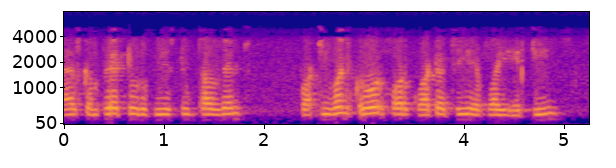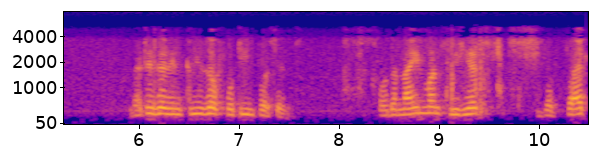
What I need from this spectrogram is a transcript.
as compared to rupees 2,041 crore for quarter 3 FY18. That is an increase of 14%. For the nine-month period, the PAT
